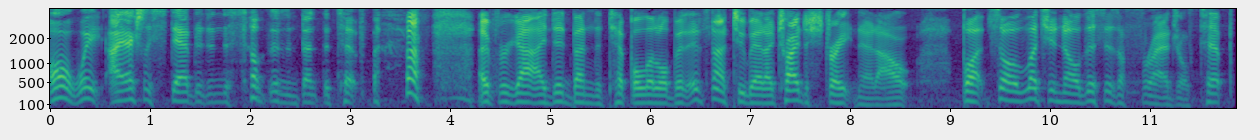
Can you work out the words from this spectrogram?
Oh wait, I actually stabbed it into something and bent the tip. I forgot I did bend the tip a little bit. It's not too bad. I tried to straighten it out, but so let you know this is a fragile tip.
